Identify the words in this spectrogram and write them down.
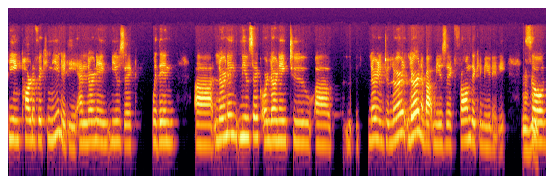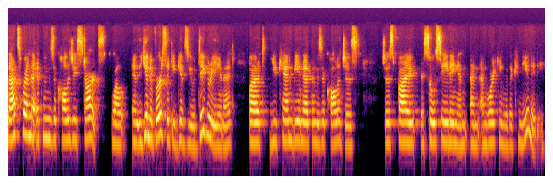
being part of a community and learning music within uh, learning music or learning to uh, learning to learn learn about music from the community. Mm-hmm. So that's when ethnomusicology starts. Well, and the university gives you a degree in it, but you can be an ethnomusicologist just by associating and, and, and working with a community.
